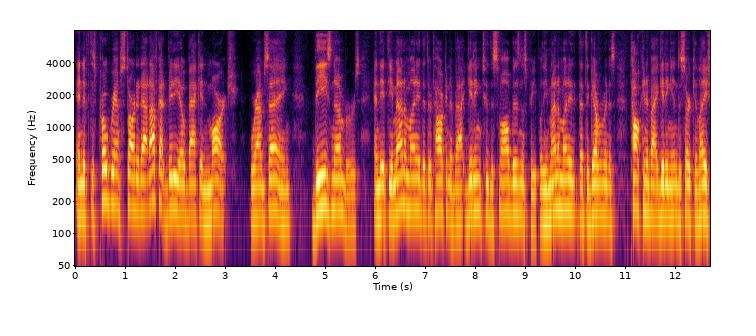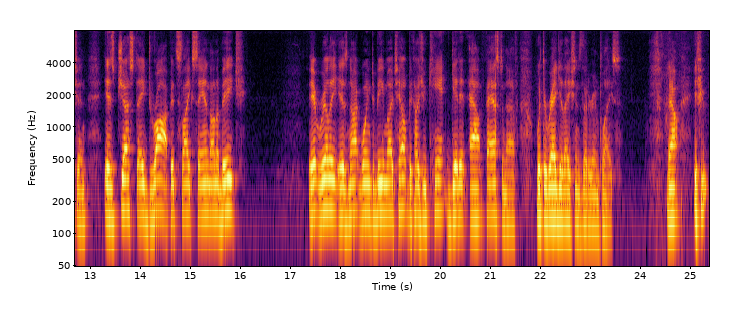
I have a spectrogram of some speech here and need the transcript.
And if this program started out, I've got video back in March where I'm saying these numbers and that the amount of money that they're talking about getting to the small business people, the amount of money that the government is talking about getting into circulation is just a drop. It's like sand on a beach. It really is not going to be much help because you can't get it out fast enough with the regulations that are in place. Now, if you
